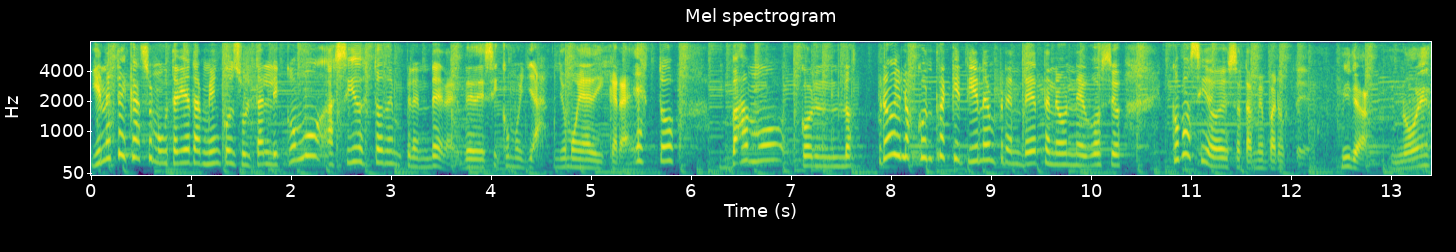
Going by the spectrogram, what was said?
Y en este caso me gustaría también consultarle cómo ha sido esto de emprender, de decir como ya, yo me voy a dedicar a esto, vamos con los pros y los contras que tiene emprender, tener un negocio. ¿Cómo ha sido eso también para ustedes? Mira, no es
